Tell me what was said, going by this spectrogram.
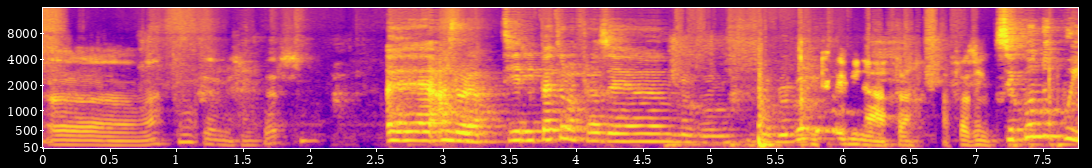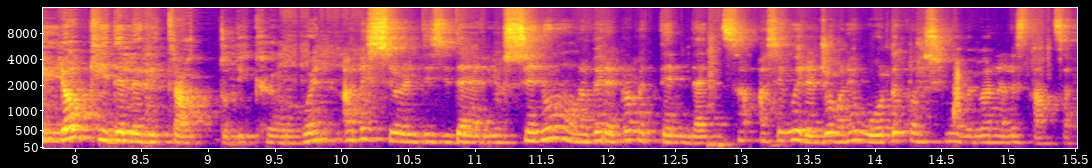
uh, un attimo che mi sono perso. Eh, allora, ti ripeto la frase incriminata. La frase Secondo cui gli occhi del ritratto di Kerwin avessero il desiderio, se non una vera e propria tendenza, a seguire il giovane Ward quando si muoveva nelle stanze.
